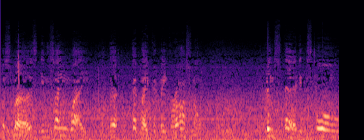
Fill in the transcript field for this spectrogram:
for Spurs in the same way that Pepe could be for Arsenal. But instead, it's all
